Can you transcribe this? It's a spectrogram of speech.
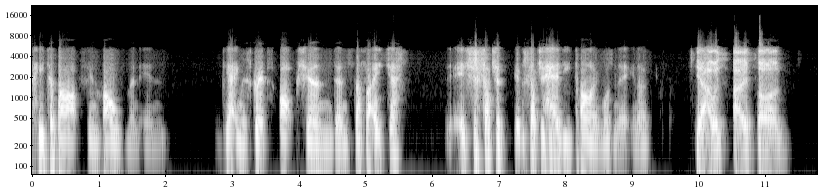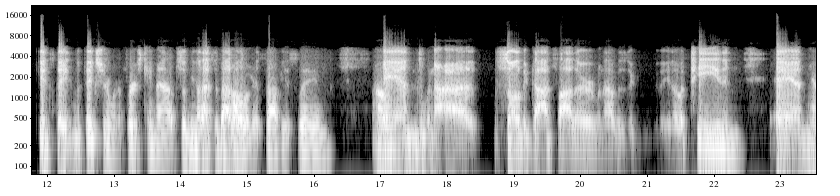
Peter Bart's involvement in getting the scripts optioned and stuff like it's just it's just such a it was such a heady time, wasn't it? You know. Yeah, I was. I saw Kid Stays in the Picture when it first came out, so you know that's about all of this, obviously. And Oh, and when I saw The Godfather when I was a you know a teen and and yeah,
